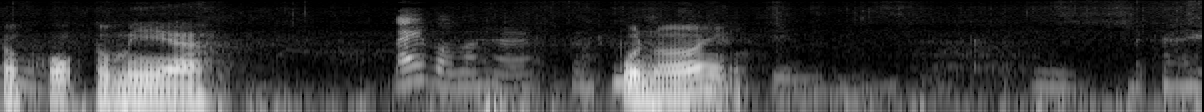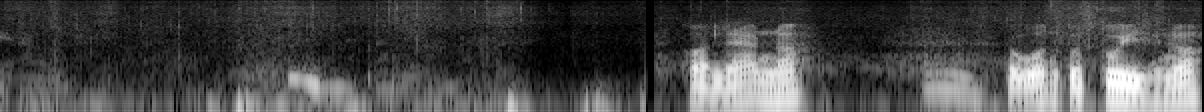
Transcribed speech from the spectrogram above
ตัวผู้ตัวเมีย ได้บอกมาหาปูน้อยมาใต้เอาหอดแล้วเนาะอืมตัวอ้วนตัวตุยเนาะ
